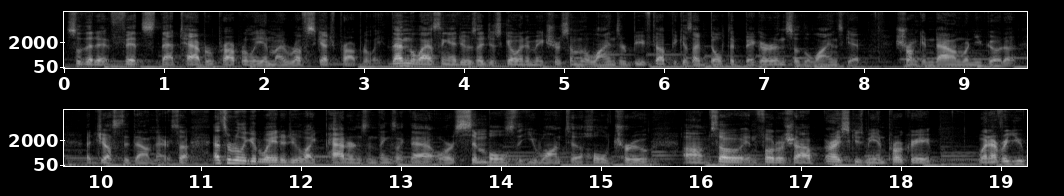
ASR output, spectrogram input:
so that it fits that tabard properly in my rough sketch properly. Then the last thing I do is I just go in and make sure some of the lines are beefed up because I built it bigger and so the lines get shrunken down when you go to adjust it down there. So that's a really good way to do like patterns and things like that or symbols that you want to hold true. Um, so in Photoshop, or excuse me, in Procreate, whenever you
